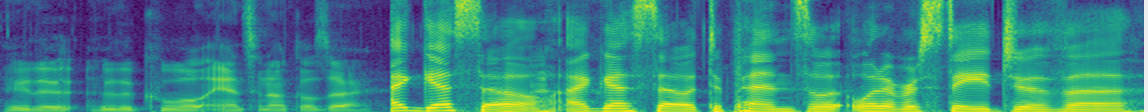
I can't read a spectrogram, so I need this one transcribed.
who the who the cool aunts and uncles are. I guess so. I guess so. It depends whatever stage of uh,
